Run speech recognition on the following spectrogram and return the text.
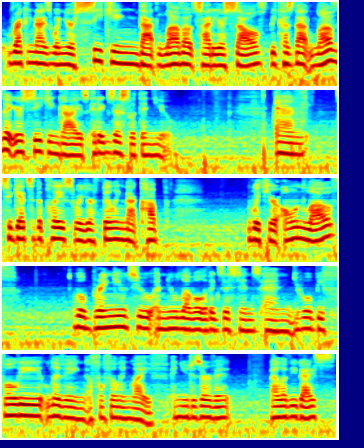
recognize when you're seeking that love outside of yourself because that love that you're seeking, guys, it exists within you. And to get to the place where you're filling that cup with your own love will bring you to a new level of existence and you will be fully living a fulfilling life and you deserve it. I love you guys.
